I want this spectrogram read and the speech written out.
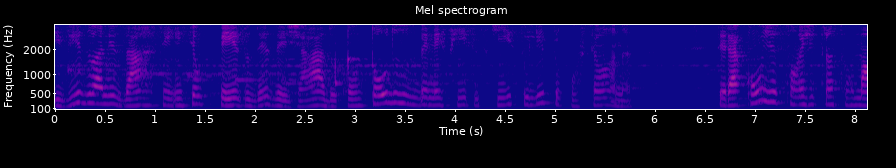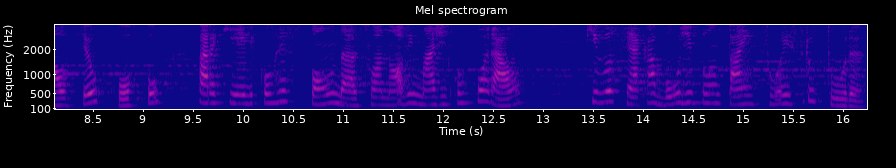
e visualizar-se em seu peso desejado com todos os benefícios que isso lhe proporciona, terá condições de transformar o seu corpo para que ele corresponda à sua nova imagem corporal que você acabou de implantar em sua estrutura.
